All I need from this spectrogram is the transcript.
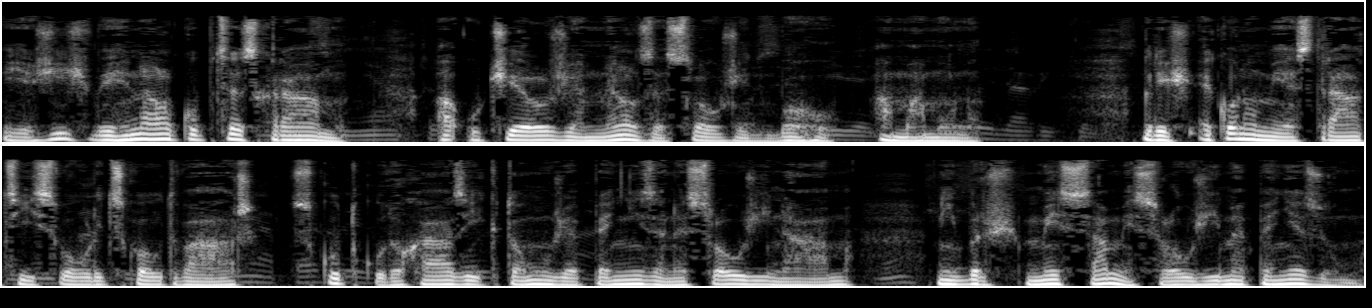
Ježíš vyhnal kupce z chrámu a učil, že nelze sloužit Bohu a mamonu. Když ekonomie ztrácí svou lidskou tvář, v skutku dochází k tomu, že peníze neslouží nám, nýbrž my sami sloužíme penězům.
